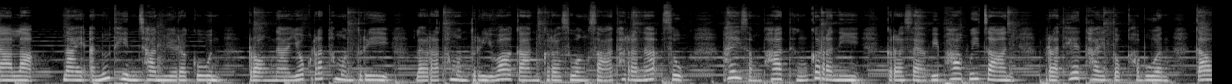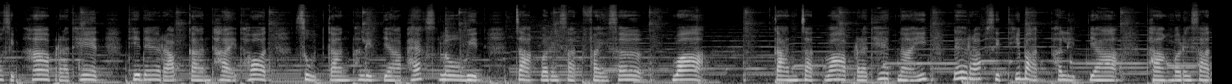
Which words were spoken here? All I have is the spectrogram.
ยาหลัก นายอนุทินชาญวีรกูล รองนายกรัฐมนตรี และรัฐมนตรีว่าการกระทรวงสาธารณสุข ให้สัมภาษณ์ถึงกรณี กระแสวิพากษ์วิจารณ์ ประเทศไทยตกขบวน 95 ประเทศ ที่ได้รับการถ่ายทอด สูตรการผลิตยาแพ็กสโลวิดจากบริษัทไฟเซอร์ ว่า การจัดว่าประเทศไหนได้รับสิทธิบัตรผลิตยา ทางบริษัท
